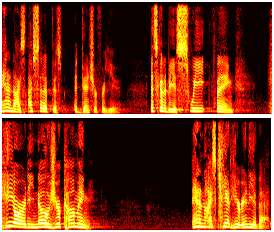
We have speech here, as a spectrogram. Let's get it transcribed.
Ananias, I've set up this adventure for you. It's going to be a sweet thing. He already knows you're coming. Ananias can't hear any of that.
